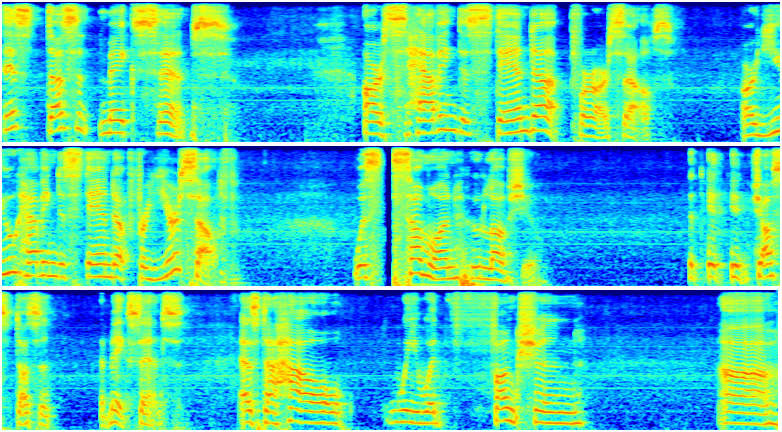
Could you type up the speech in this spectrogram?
this doesn't make sense. Are having to stand up for ourselves, Are you having to stand up for yourself with someone who loves you it, it, it just doesn't make sense as to how we would function uh,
